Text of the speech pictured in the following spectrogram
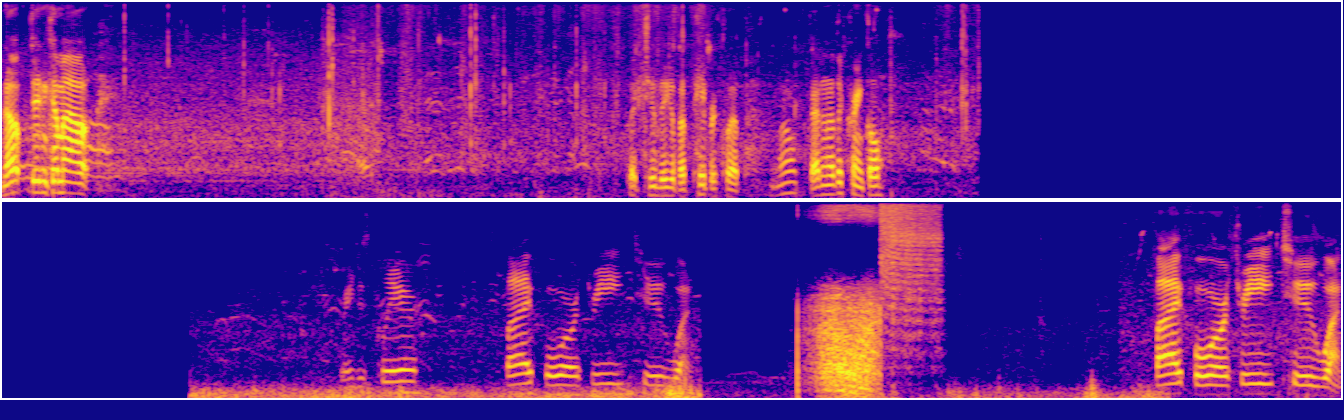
Nope, didn't come out. Too big of a paper clip. Well, got another crinkle. Range is clear. Five, four, three, two, one. Five, four, three, two, one.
